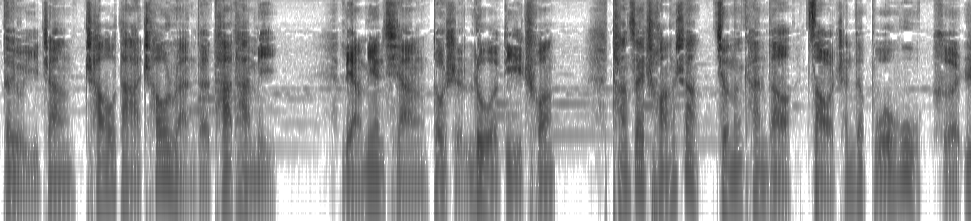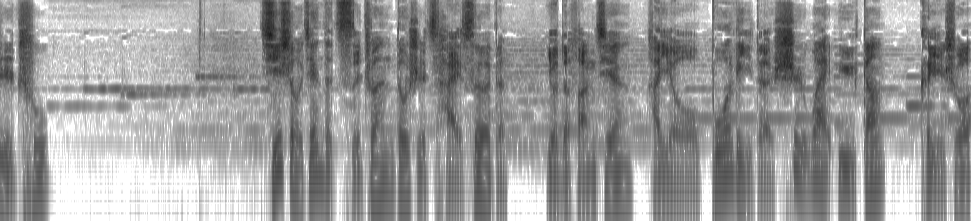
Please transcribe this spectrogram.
都有一张超大超软的榻榻米，两面墙都是落地窗，躺在床上就能看到早晨的薄雾和日出。洗手间的瓷砖都是彩色的，有的房间还有玻璃的室外浴缸，可以说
